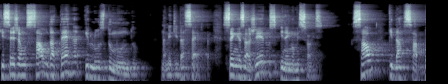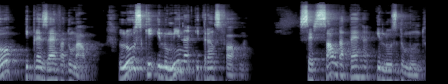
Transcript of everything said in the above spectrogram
que sejam sal da terra e luz do mundo, na medida certa, sem exageros e nem omissões. Sal que dá sabor e preserva do mal, luz que ilumina e transforma. Ser sal da terra e luz do mundo.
